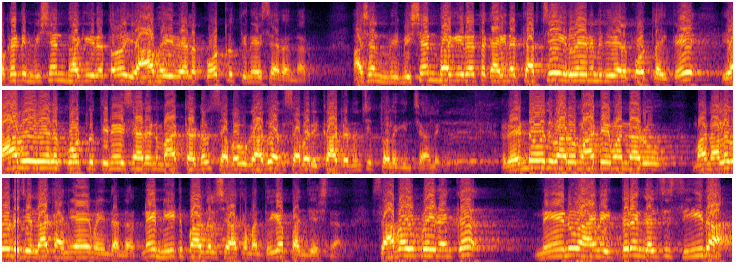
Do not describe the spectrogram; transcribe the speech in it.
ఒకటి మిషన్ భగీరథలో యాభై వేల కోట్లు తినేశారన్నారు. అసలు మిషన్ భగీరథకు అయిన ఖర్చే ఇరవై ఎనిమిది వేల కోట్లు అయితే యాభై వేల కోట్లు తినేశారని మాట్లాడడం సబబు కాదు అది సభ రికార్డుల నుంచి తొలగించాలి. రెండవది వారు మాట ఏమన్నారు మా నల్గొండ జిల్లాకు అన్యాయం అయిందన్నారు నేను నీటిపారుదల శాఖ మంత్రిగా పనిచేసిన. సభ అయిపోయినాక నేను ఆయన ఇద్దరం కలిసి సీదా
